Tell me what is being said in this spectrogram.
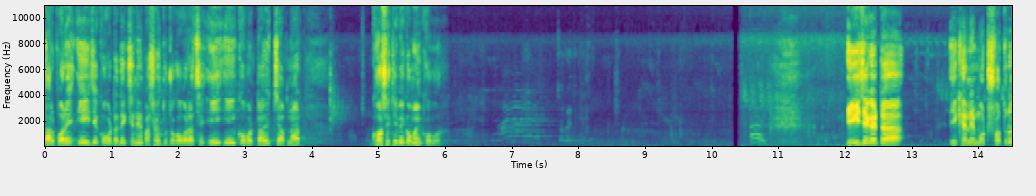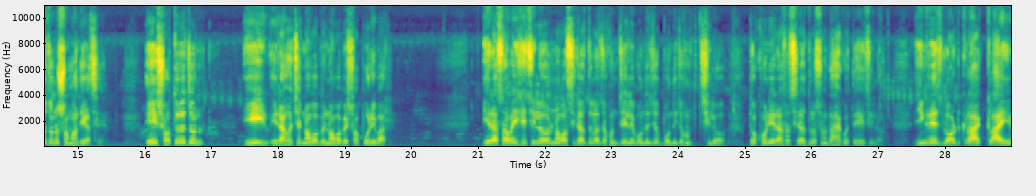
তারপরে এই যে কবরটা দেখছেন, এর পাশে দুটো কবর আছে, এই এই কবরটা হচ্ছে আপনার ঘসেটি বেগমের কবর। এই জায়গাটা এখানে মোট সতেরো জনের সমাধি আছে। এই সতেরো জন, এই এরা হচ্ছে নবাবের নবাবের সব পরিবার। এরা সব এসেছিল, নবাব সিরাজদুল্লাহ যখন জেলে বন্দি বন্দি যখন ছিল, তখন এরা সব সিরাজদৌল্লার সঙ্গে দেখা করতে এসেছিল। ইংরেজ লর্ড ক্লা, ক্লাইভ,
